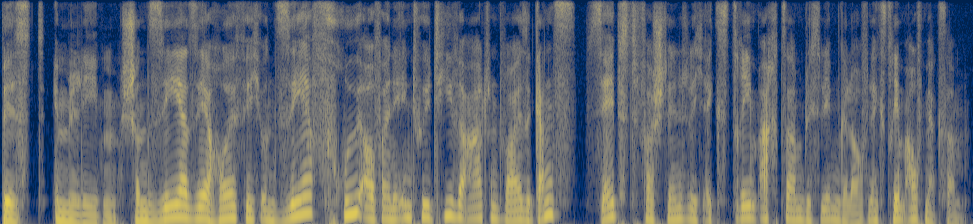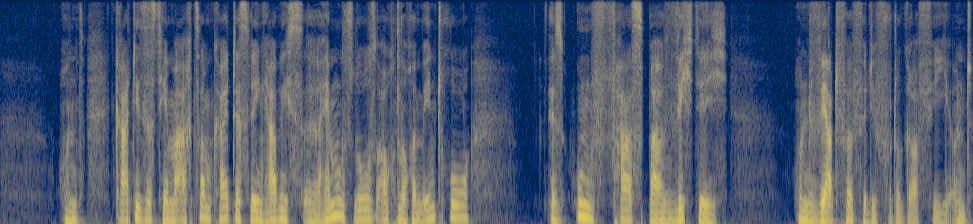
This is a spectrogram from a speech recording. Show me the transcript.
bist im Leben schon sehr, sehr häufig und sehr früh auf eine intuitive Art und Weise ganz selbstverständlich extrem achtsam durchs Leben gelaufen, extrem aufmerksam. Und gerade dieses Thema Achtsamkeit, deswegen habe ich es äh, hemmungslos auch noch im Intro. Ist unfassbar wichtig und wertvoll für die Fotografie. Und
